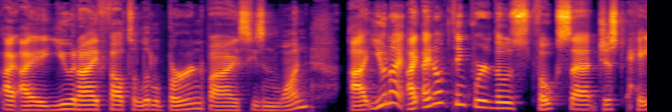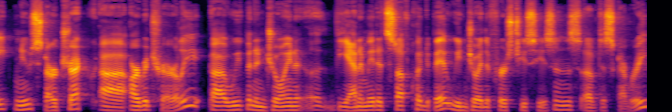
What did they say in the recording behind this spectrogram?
I, I you and I felt a little burned by season one. Uh, you and I, I, I don't think we're those folks that just hate new Star Trek uh, arbitrarily. Uh, we've been enjoying uh, the animated stuff quite a bit. We enjoyed the first two seasons of Discovery.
